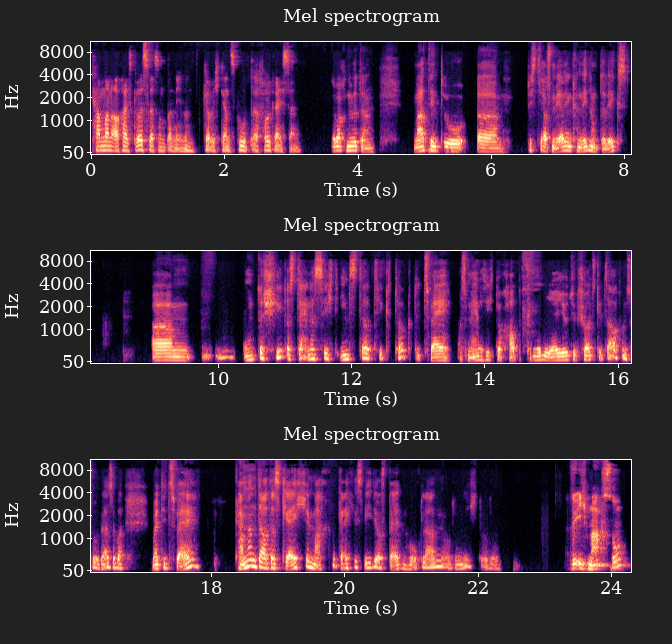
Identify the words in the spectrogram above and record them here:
kann man auch als größeres Unternehmen, glaube ich, ganz gut erfolgreich sein. Aber auch nur dann. Martin, du äh, bist ja auf mehreren Kanälen unterwegs. Ähm, Unterschied aus deiner Sicht Insta, TikTok, die zwei aus meiner Sicht doch Hauptkanäle, ja, YouTube Shorts gibt's auch und so, weiß, aber mal die zwei, kann man da das gleiche machen, gleiches Video auf beiden hochladen oder nicht? Oder? Also ich mag's so.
